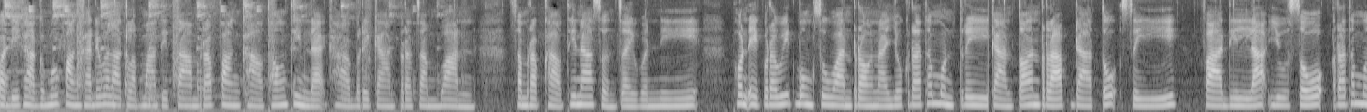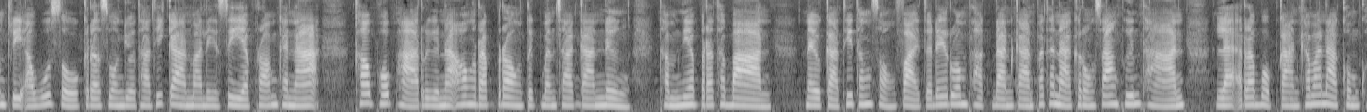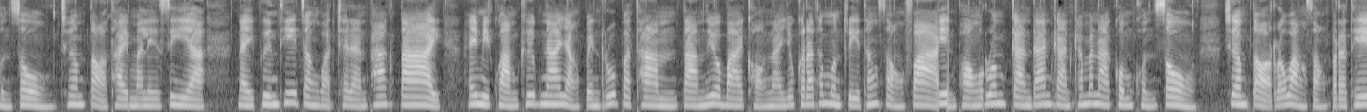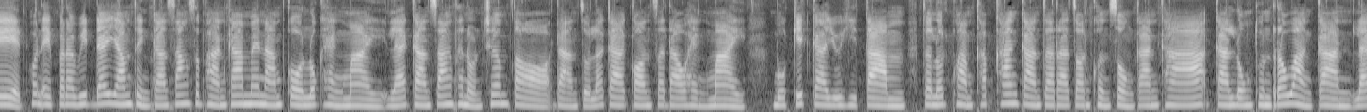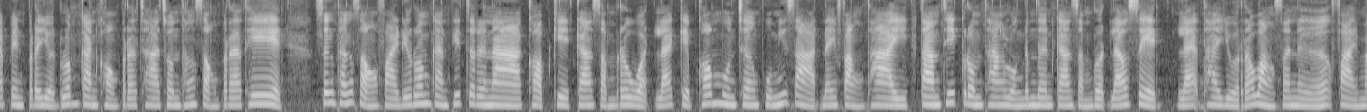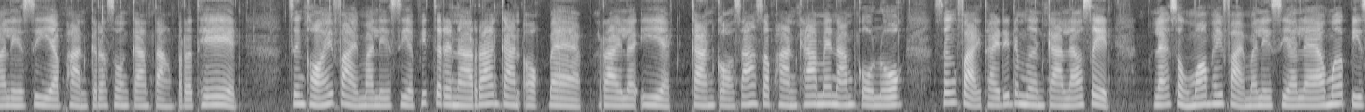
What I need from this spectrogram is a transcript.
วัสดีค่ะ คุณผู้ฟังคะได้เวลากลับมาติดตามรับฟังข่าวท้องถิ่นและข่าวบริการประจำวันสำหรับข่าวที่น่าสนใจวันนี้พลเอกประวิตยวงสุวรรณรองนายกรัฐมนตรีการต้อนรับดาโตสีาดิลละยูโซรัฐมนตรีอาวุโส กระทรวงโยธาธิการมาเลเซียพร้อมคณะ เข้าพบหารือณห้องรับรองตึกบัญชาการหนึ่งทำเนียบรัฐบาล ในโอกาสที่ทั้งสองฝ่ายจะได้ร่วมผลักดันการพัฒนาโครงสร้างพื้นฐาน และระบบการคมนาคมขนส่ง เชื่อมต่อไทยมาเลเซีย ในพื้นที่จังหวัดชายแดนภาคใต้ ให้มีความคืบหน้าอย่างเป็นรูปธรรม ตามนโยบายของนายกรัฐมนตรีทั้งสองฝ่ายที่เห็นพ้องร่วมกันด้านการคมนาคมขนส่ง เชื่อมต่อระหว่างสองประเทศพลเอกประวิทย์ได้ย้ำถึงการสร้างสะพานข้ามแม่น้ำโกลกแห่งใหม่ และการสร้างถนนเชื่อมต่อ ด่านศุลกากรสะเดาแห่งใหม่บุกิตกายูฮีตัม จะลดความคับข้างการจราจรขนส่งการค้า การลงทุนระหว่างกัน และเป็นประโยชน์ร่วมกันของประชาชนทั้งสองประเทศ ซึ่งทั้งสองฝ่ายได้ร่วมกันพิจารณาขอบเขตการสำรวจ และเก็บข้อมูลเชิงภูมิศาสตร์ในฝั่งไทย ตามที่กรมทางหลวงดำเนินการสำรวจแล้วเสร็จ และไทยอยู่ระหว่างเสนอ ฝ่ายมาเลเซียผ่านกระทรวงการต่างประเทศ จึงขอให้ฝ่ายมาเลเซียพิจารณาร่างการออกแบบ รายละเอียด การก่อสร้างสะพานข้ามแม่น้ำโกลก ซึ่งฝ่ายไทยได้ดำเนินการแล้วเสร็จ และส่งมอบให้ฝ่ายมาเลเซียแล้วเมื่อปี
